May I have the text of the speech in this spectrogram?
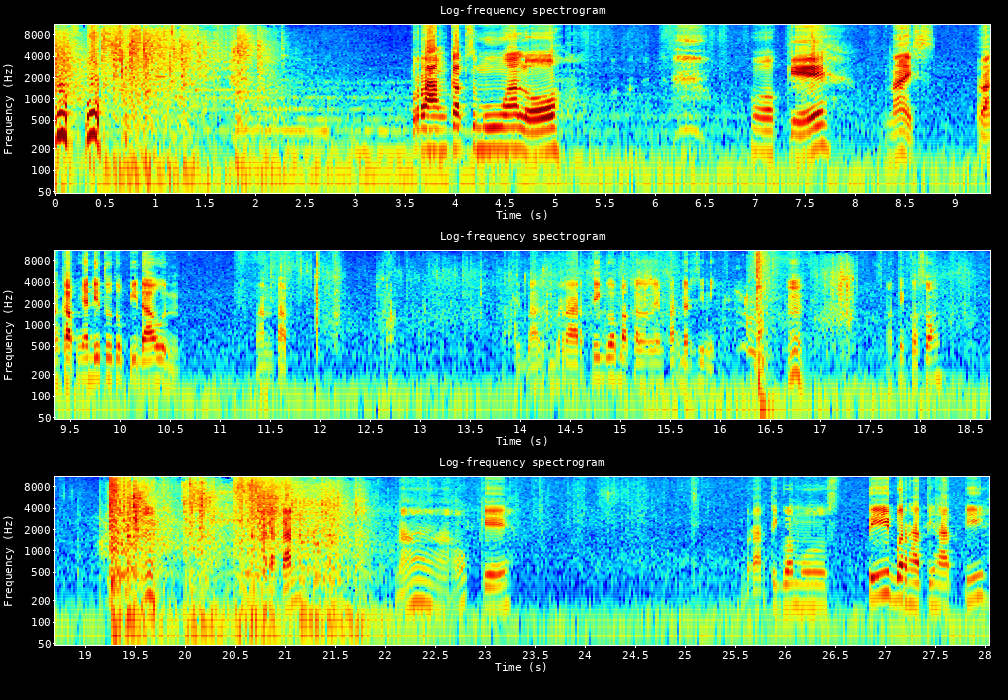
Uh, uh. Perangkap semua loh. Oke. Nice. Perangkapnya ditutupi daun. Mantap. Oke, berarti gue bakalan lempar dari sini. Hmm. Oke, kosong. Hmm. Ada kan? Nah, oke. Okay. Berarti gue mesti berhati-hati.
